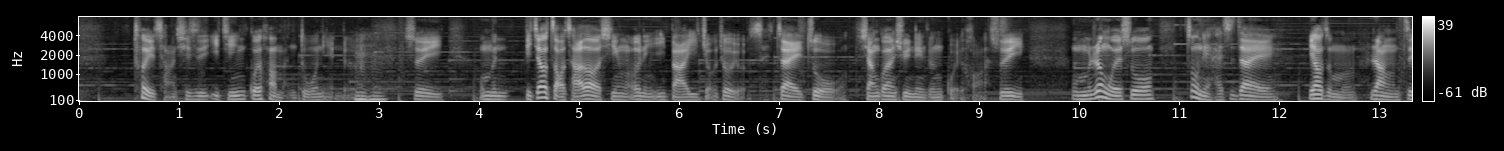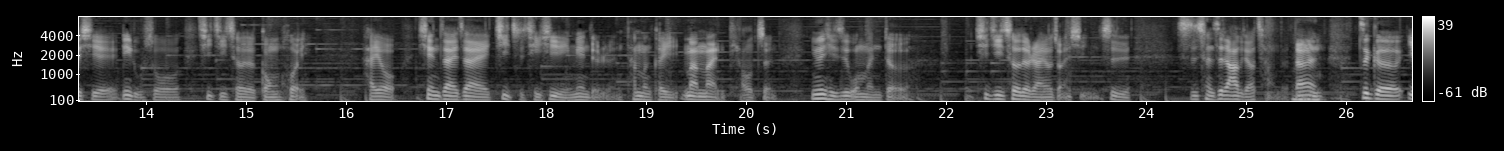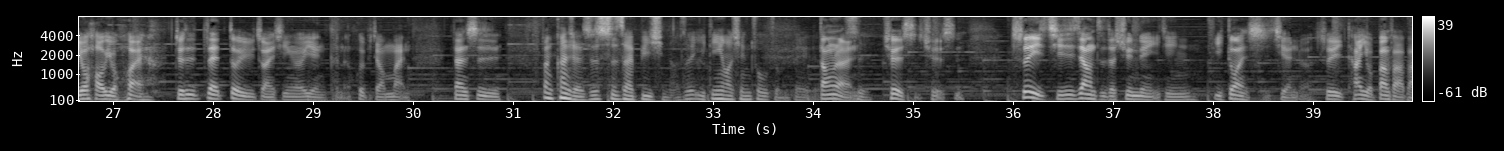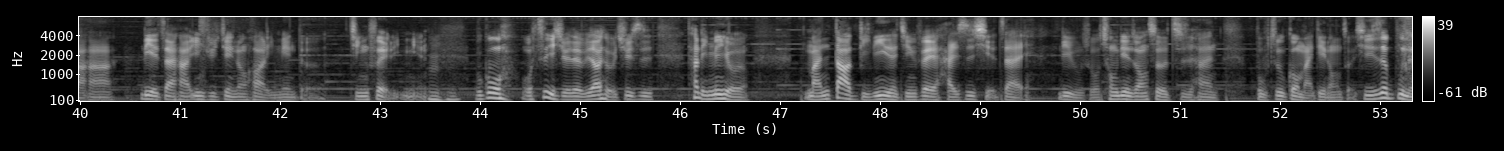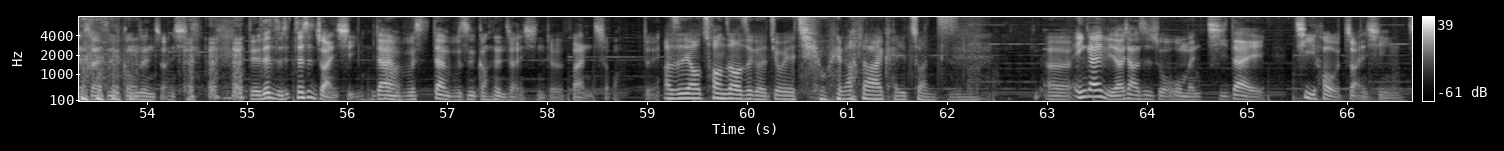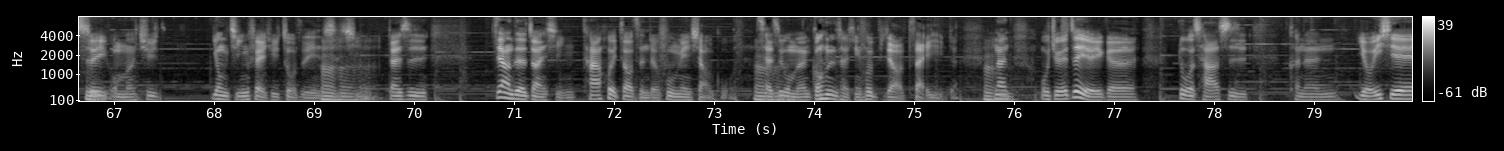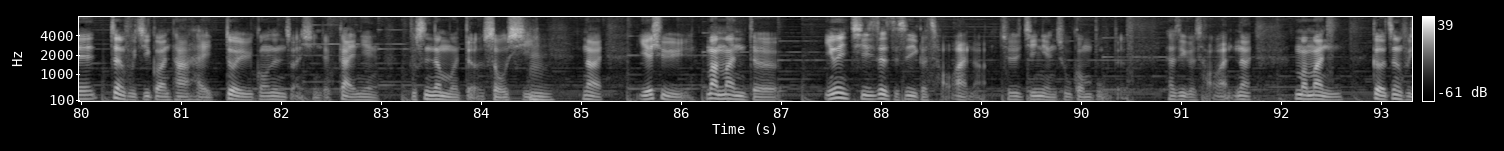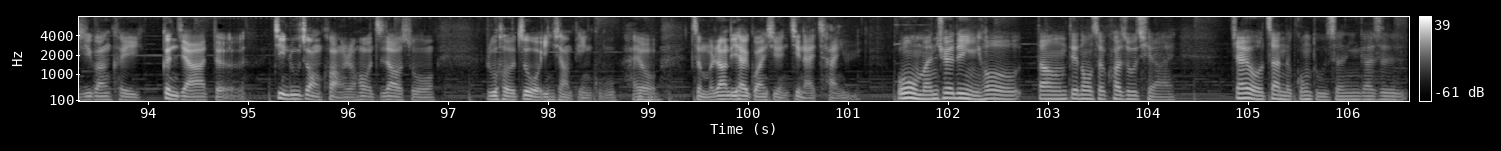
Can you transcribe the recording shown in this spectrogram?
退场，其实已经规划蛮多年的。嗯哼，所以我们比较早查到的新闻，二零一八一九就有在做相关训练跟规划。所以我们认为说，重点还是在。要怎么让这些，例如说汽机车的工会，还有现在在技职体系里面的人，他们可以慢慢调整？因为其实我们的汽机车的燃油转型是时程是拉比较长的，当然这个有好有坏啊，就是在对于转型而言可能会比较慢，但是但看起来是势在必行的，这一定要先做准备的。当然，是确实确实，所以其实这样子的训练已经一段时间了，所以他有办法把它。列在他运具电动化里面的经费里面。不过我自己觉得比较有趣是，它里面有蛮大比例的经费还是写在，例如说充电桩设置和补助购买电动车。其实这不能算是公正转型，对，这只是这是转型，但不是但不是公正转型的范畴。对，它是要创造这个就业机会，让大家可以转职吗？呃，应该比较像是说，我们期待气候转型，所以我们去用经费去做这件事情，但是。这样的转型，它会造成的负面效果，才是我们公正转型会比较在意的。嗯、那我觉得这有一个落差是，可能有一些政府机关，它还对于公正转型的概念不是那么的熟悉。嗯、那也许慢慢的，因为其实这只是一个草案啊，就是今年初公布的，它是一个草案。那慢慢各政府机关可以更加的进入状况，然后知道说如何做影响评估，还有怎么让利害关系人进来参与。不过我蛮确定以后当电动车快速起来，加油站的工读生应该是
